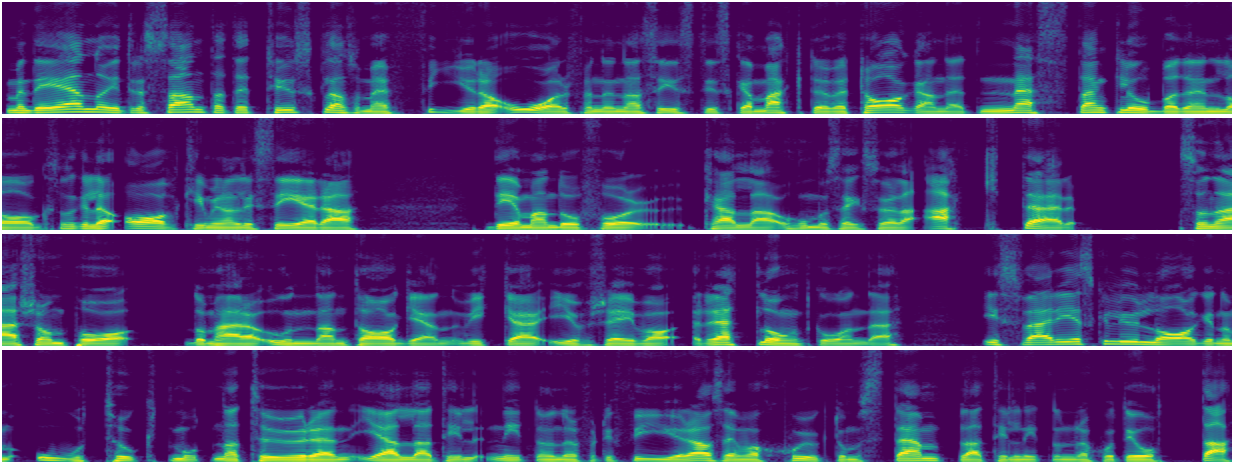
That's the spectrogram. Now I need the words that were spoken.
Men det är ändå intressant att ett Tyskland som är fyra år från det nazistiska maktövertagandet nästan klubbade en lag som skulle avkriminalisera det man då får kalla homosexuella akter, sånär som på de här undantagen, vilka i och för sig var rätt långtgående. I Sverige skulle ju lagen om otukt mot naturen gälla till 1944 och sen var sjukdomsstämplad till 1978.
